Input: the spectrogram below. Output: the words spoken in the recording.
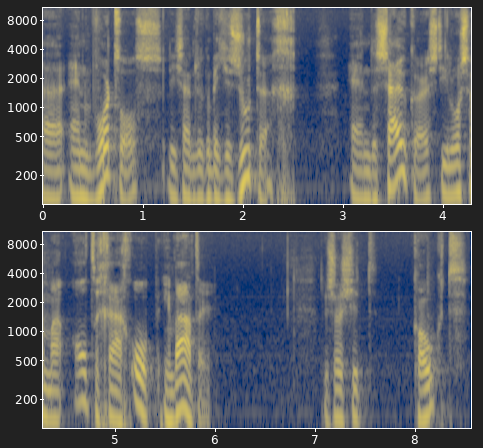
Uh, en wortels, die zijn natuurlijk een beetje zoetig. En de suikers, die lossen maar al te graag op in water. Dus als je het kookt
